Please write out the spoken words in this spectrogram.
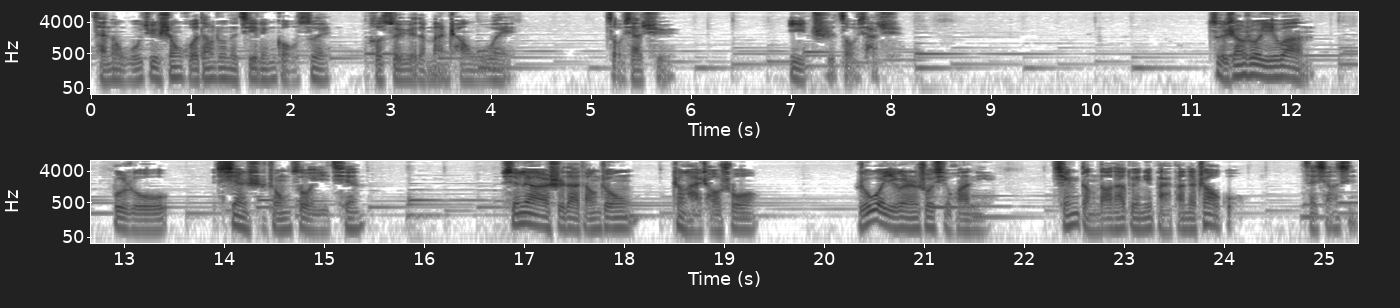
才能无惧生活当中的鸡零狗碎和岁月的漫长无味，走下去，一直走下去。嘴上说一万，不如现实中做一千。新恋爱时代当中，郑海潮说：“如果一个人说喜欢你，请等到他对你百般的照顾，再相信。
